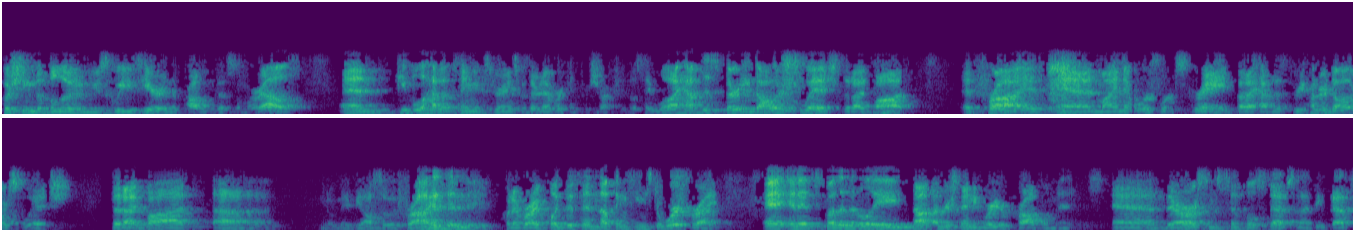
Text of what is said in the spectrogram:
pushing the balloon. You squeeze here and the problem goes somewhere else. And people have that same experience with their network infrastructure. They'll say, well, I have this $30 switch that I bought at Fry's and my network works great, but I have this $300 switch that I bought, uh, you know, maybe also at Fry's, and whenever I plug this in, nothing seems to work right. And, and it's fundamentally not understanding where your problem is. And there are some simple steps, and I think that's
